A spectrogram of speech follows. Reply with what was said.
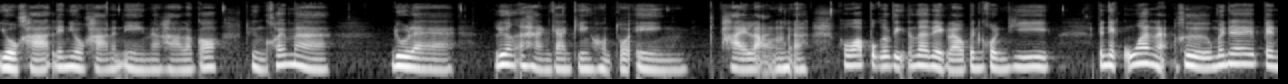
โยคะเล่นโยคะนั่นเองนะคะ แล้วก็ถึงค่อยมาดูแลเรื่องอาหารการกินของตัวเองภายหลังนะ เพราะว่าปกติตั้งแต่เด็กแล้วเป็นคนที่เป็นเด็กอ้วนอะ่ะคือไม่ได้เป็น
